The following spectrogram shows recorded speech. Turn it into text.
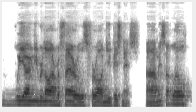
we only rely on referrals for our new business. Um, it's like, well,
